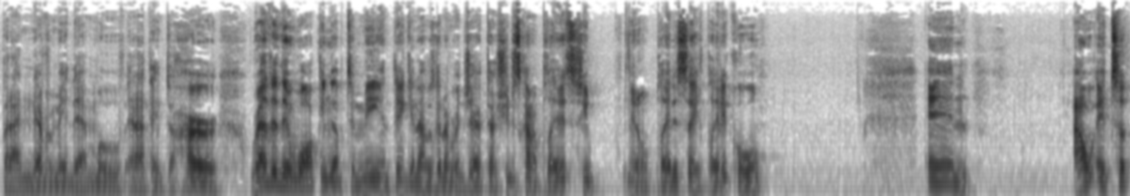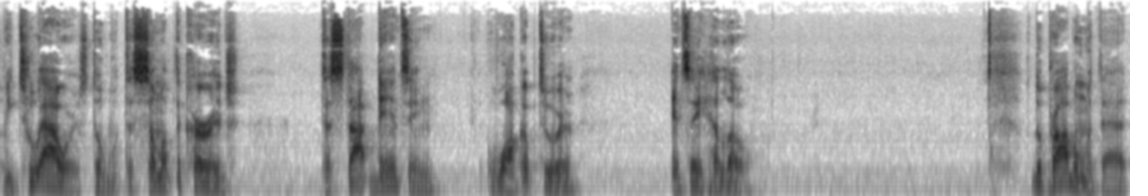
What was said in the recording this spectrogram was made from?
but I never made that move. And I think to her, rather than walking up to me and thinking I was going to reject her, she just kind of played it. She, you know, played it safe, played it cool. And I, it took me two hours to to sum up the courage to stop dancing, walk up to her, and say hello. The problem with that,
